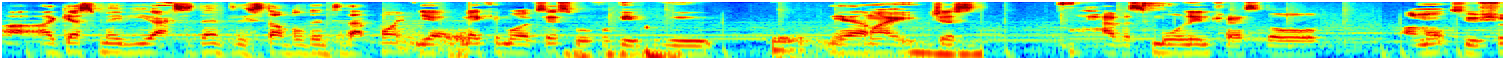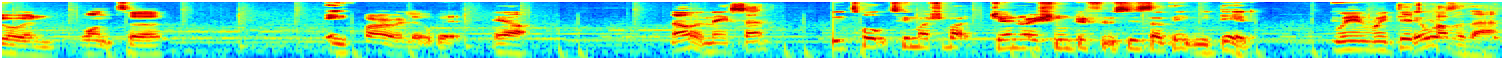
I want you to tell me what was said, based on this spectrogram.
uh, I guess maybe you accidentally stumbled into that point. Yeah, make it more accessible for people who Yeah. might just have a small interest or are not too sure and want to inquire a little bit. Yeah. No, it makes sense. We talked too much about generational differences. I think we did. We, we did There was- cover that.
